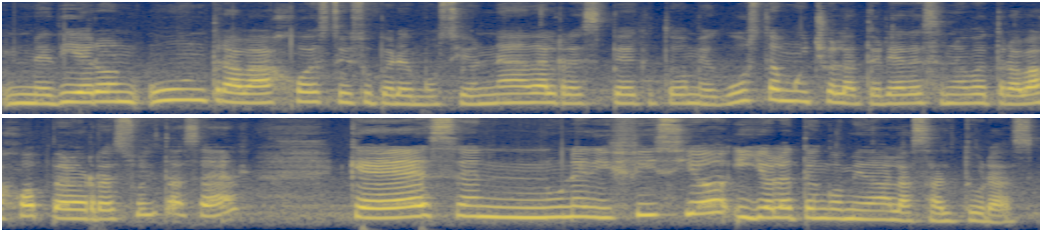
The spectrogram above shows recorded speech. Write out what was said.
me dieron un trabajo, estoy súper emocionada al respecto, me gusta mucho la teoría de ese nuevo trabajo, pero resulta ser que es en un edificio y yo le tengo miedo a las alturas?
